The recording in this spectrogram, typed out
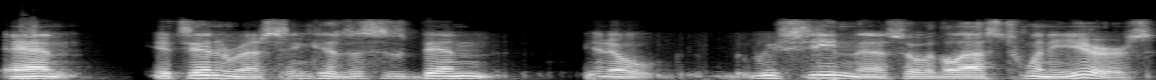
And it's interesting because this has been, you know, we've seen this over the last 20 years.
